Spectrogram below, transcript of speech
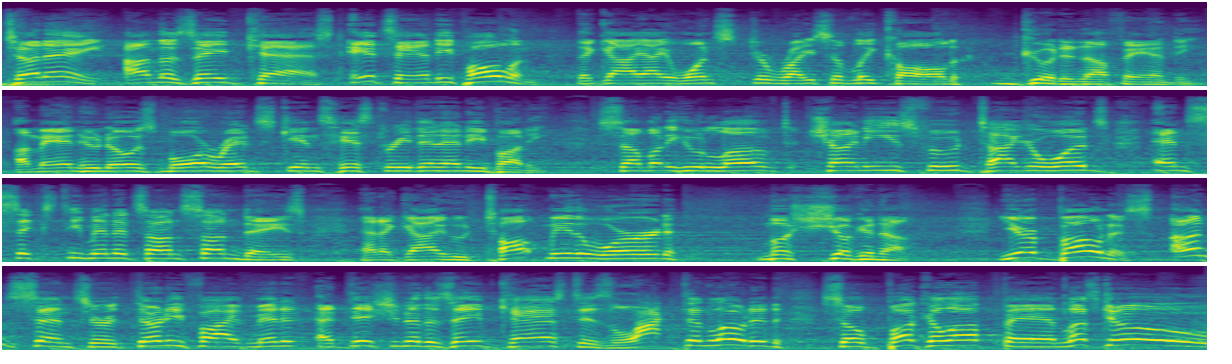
Today on the Zabecast, it's Andy Pollin, the guy I once derisively called Good Enough Andy. A man who knows more Redskins history than anybody. Somebody who loved Chinese food, Tiger Woods, and 60 Minutes on Sundays. And a guy who taught me the word Meshuggah. Your bonus, uncensored 35 minute edition of the Zabecast is locked and loaded. So buckle up and let's go.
